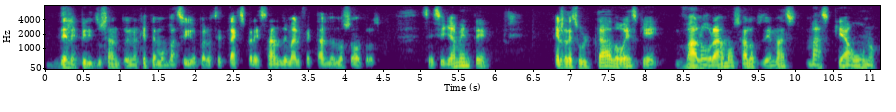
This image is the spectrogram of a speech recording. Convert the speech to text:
del Espíritu Santo, y no es que estemos vacíos, pero se está expresando y manifestando en nosotros, sencillamente el resultado es que valoramos a los demás más que a uno,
